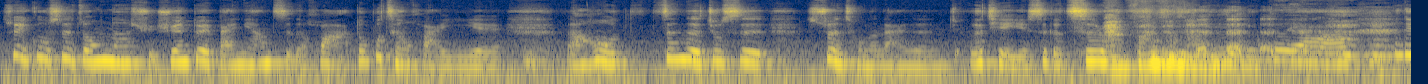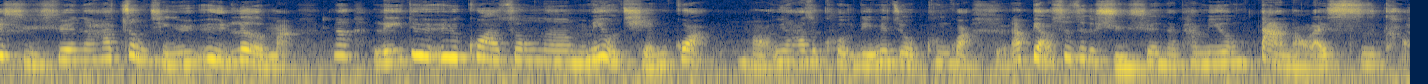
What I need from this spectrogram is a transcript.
所以故事中呢，许宣对白娘子的话都不曾怀疑耶，然后真的就是顺从的男人，而且也是个吃软饭的男人。对啊，那个许宣呢，他重情于玉乐嘛。那雷地玉卦中呢，没有乾卦。哦，因为它是坤，里面只有坤卦，然后表示这个许宣呢，他没有用大脑来思考，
